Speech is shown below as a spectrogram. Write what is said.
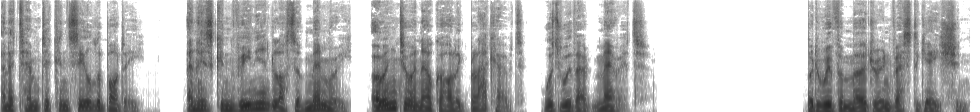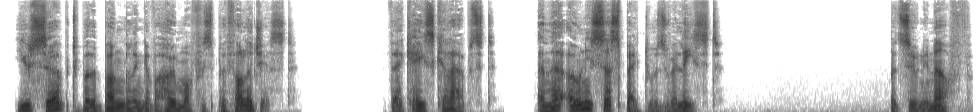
an attempt to conceal the body, and his convenient loss of memory owing to an alcoholic blackout was without merit. But with the murder investigation usurped by the bungling of a Home Office pathologist, their case collapsed and their only suspect was released. But soon enough,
